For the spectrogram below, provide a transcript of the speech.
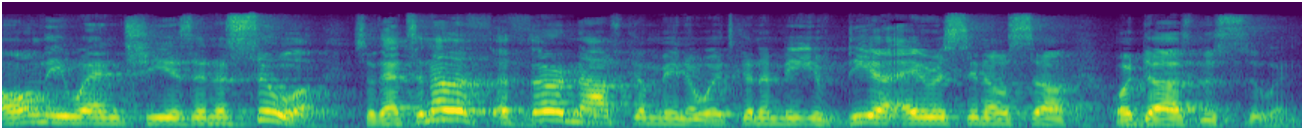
only when she is in Asua. So that's another, a third nafkamina where it's going to be if dia Erusin Osa or does Nasuin.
